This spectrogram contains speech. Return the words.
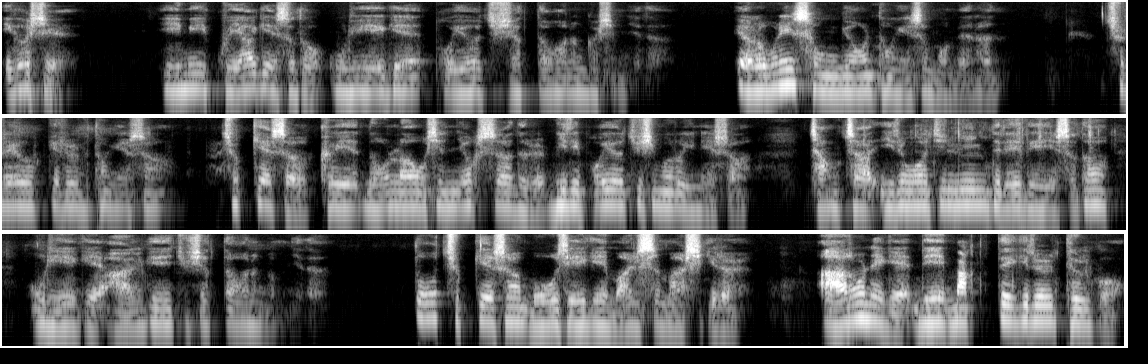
이것이 이미 구약에서도 우리에게 보여주셨다고 하는 것입니다. 여러분이 성경을 통해서 보면은 출애굽기를 통해서 주께서 그의 놀라우신 역사들을 미리 보여주심으로 인해서 장차 이루어질 일들에 대해서도 우리에게 알게 해주셨다고 하는 겁니다. 또 주께서 모세에게 말씀하시기를 아론에게 네 막대기를 들고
